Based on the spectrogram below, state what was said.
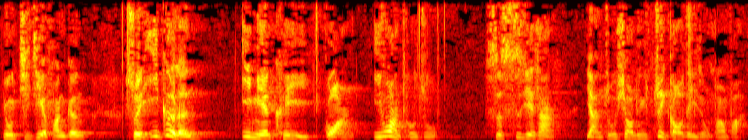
用机械翻耕，所以一个人一年可以管一万头猪，是世界上养猪效率最高的一种方法。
